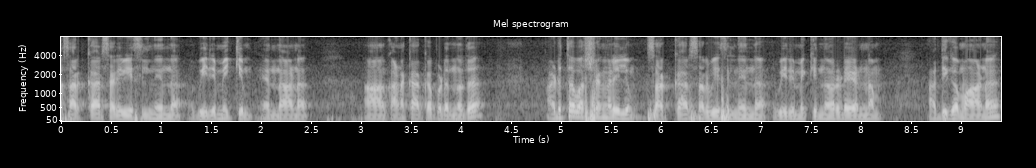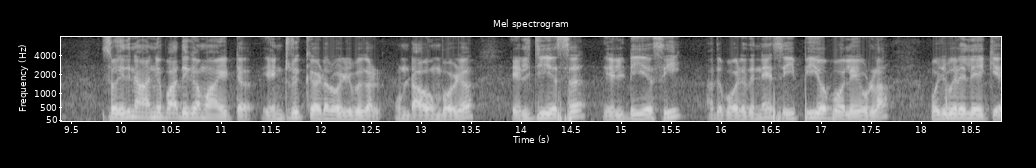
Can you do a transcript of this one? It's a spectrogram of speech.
സർക്കാർ സർവീസിൽ നിന്ന് വിരമിക്കും എന്നാണ് കണക്കാക്കപ്പെടുന്നത്. അടുത്ത വർഷങ്ങളിലും സർക്കാർ സർവീസിൽ നിന്ന് വിരമിക്കുന്നവരുടെ എണ്ണം അധികമാണ്. സോ ഇതിനാനുപാതികമായിട്ട് എൻട്രി കേഡർ ഒഴിവുകൾ ഉണ്ടാവുമ്പോൾ L G S L D S E അതുപോലെ തന്നെ സി പി ഒ പോലെയുള്ള ഒഴിവുകളിലേക്ക്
